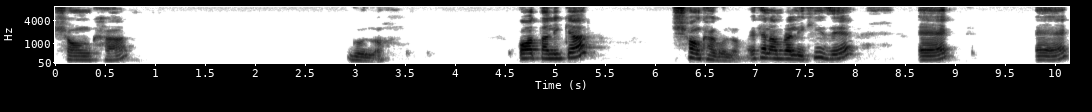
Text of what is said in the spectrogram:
সংখ্যা গুলো। ক তালিকার সংখ্যাগুলো এখানে আমরা লিখি যে এক এক,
